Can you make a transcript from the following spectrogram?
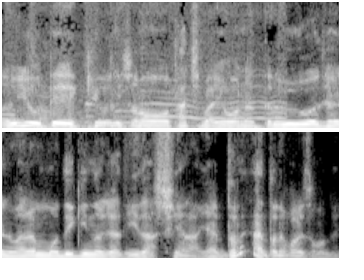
言うて、急にその立場弱なってる、うわ、じゃあ何もできんのじゃって言い出すしやな。いや、どれやったね、こいつもんで。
